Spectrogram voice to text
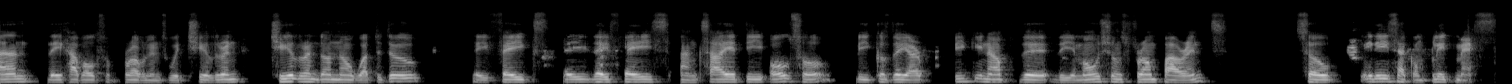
and they have also problems with children. Children don't know what to do. They face they, they face anxiety also because they are picking up the the emotions from parents. So it is a complete mess.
